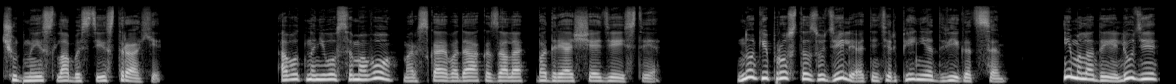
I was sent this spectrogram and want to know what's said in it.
чудные слабости и страхи. А вот на него самого морская вода оказала бодрящее действие. Ноги просто зудели от нетерпения двигаться, и молодые люди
